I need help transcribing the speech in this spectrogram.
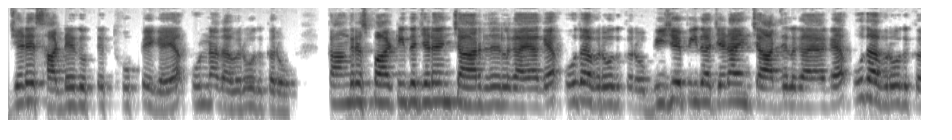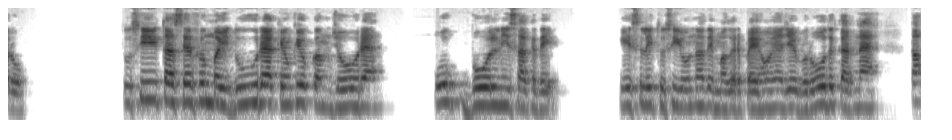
ਜਿਹੜੇ ਸਾਡੇ ਦੇ ਉੱਤੇ ਥੋਪੇ ਗਏ ਆ, ਉਹਨਾਂ ਦਾ ਵਿਰੋਧ ਕਰੋ। ਕਾਂਗਰਸ ਪਾਰਟੀ ਦੇ ਜਿਹੜਾ ਇੰਚਾਰਜ ਲਗਾਇਆ ਗਿਆ, ਉਹਦਾ ਵਿਰੋਧ ਕਰੋ। ਬੀਜੇਪੀ ਦਾ ਜਿਹੜਾ ਇੰਚਾਰਜ ਲਗਾਇਆ ਗਿਆ, ਉਹਦਾ ਵਿਰੋਧ ਕਰੋ। ਤੁਸੀਂ ਤਾਂ ਸਿਰਫ ਮਜ਼ਦੂਰ ਹੈ ਕਿਉਂਕਿ ਉਹ ਕਮਜ਼ੋਰ ਹੈ ਉਹ ਬੋਲ ਨਹੀਂ ਸਕਦੇ। ਇਸ ਲਈ ਤੁਸੀਂ ਉਹਨਾਂ ਦੇ ਮਗਰ ਪਏ ਹੋਏ ਆ। ਜੇ ਵਿਰੋਧ ਕਰਨਾ ਹੈ, ਤਾਂ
